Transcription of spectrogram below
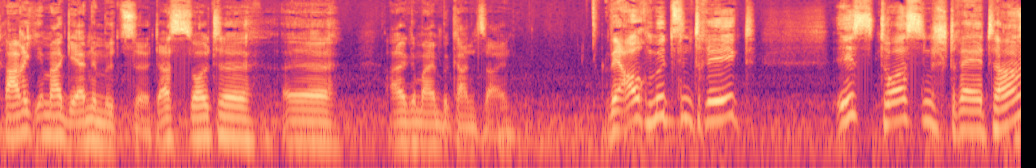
trage ich immer gerne Mütze. Das sollte äh, allgemein bekannt sein. Wer auch Mützen trägt, ist Thorsten Sträter.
